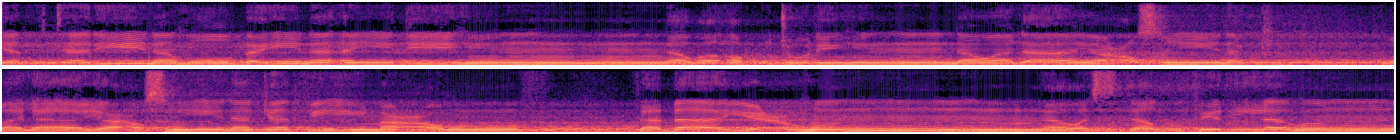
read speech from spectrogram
يفترينه بين أيديهن وأرجلهن ولا يعصينك ولا يعصينك في معروف فبايعهن واستغفر لهن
